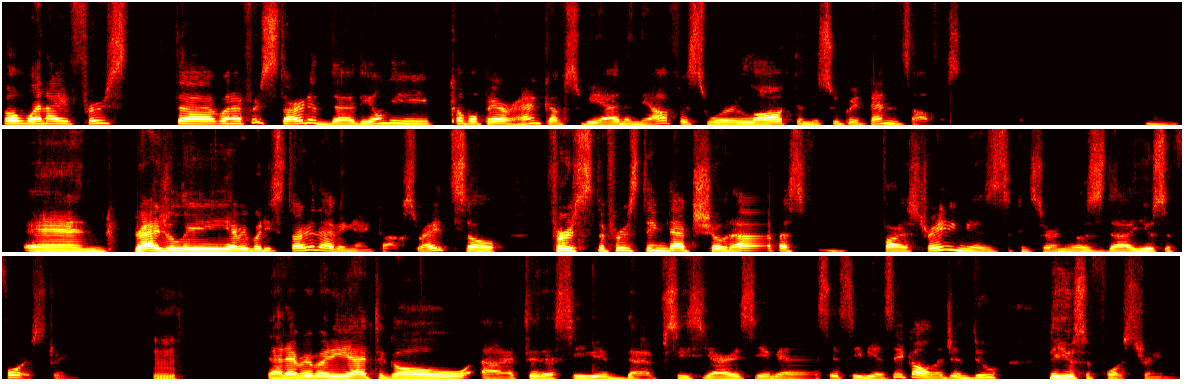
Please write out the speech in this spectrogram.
Well, when I first uh, when I first started, the, the only couple pair of handcuffs we had in the office were locked in the superintendent's office. And gradually, everybody started having handcuffs, right? So first, the first thing that showed up as far as training is concerned was the use of force training. Mm. That everybody had to go uh, to the, C- the CCRA, CBS, CBSA college and do the use of force training,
